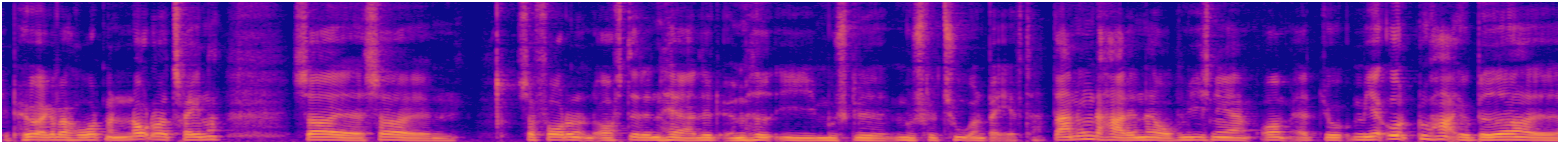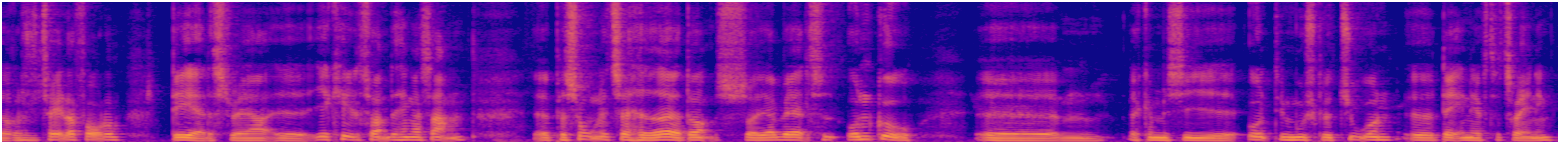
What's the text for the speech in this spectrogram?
det behøver ikke at være hårdt, men når du har trænet, så, øh, så, øh, så får du ofte den her lidt ømhed i muskel, muskulaturen bagefter. Der er nogen, der har den her overbevisning om, at jo mere ondt du har, jo bedre øh, resultater får du. Det er desværre øh, ikke helt sådan, det hænger sammen. Øh, personligt så hader jeg doms, så jeg vil altid undgå, øh, kan man sige, øh, ondt i muskulaturen øh, dagen efter træning.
